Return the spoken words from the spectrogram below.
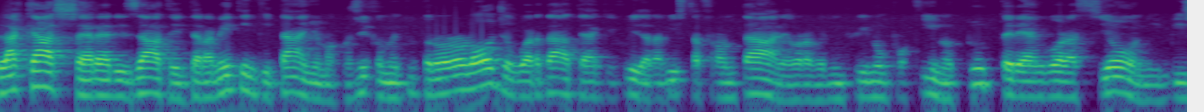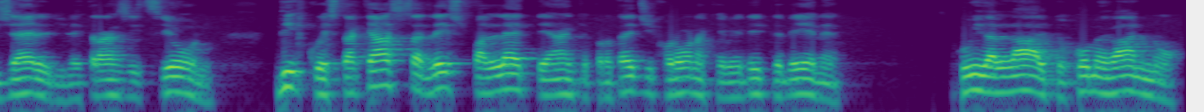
La cassa è realizzata interamente in titanio, ma così come tutto l'orologio, guardate anche qui dalla vista frontale, ora ve lo inclino un pochino, tutte le angolazioni, i biselli, le transizioni di questa cassa, le spallette anche proteggi corona che vedete bene qui dall'alto come vanno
